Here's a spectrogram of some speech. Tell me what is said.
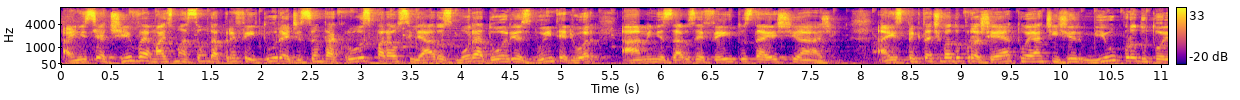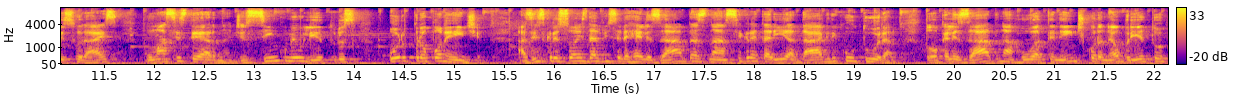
A iniciativa é mais uma ação da Prefeitura de Santa Cruz para auxiliar os moradores do interior a amenizar os efeitos da estiagem. A expectativa do projeto é atingir mil produtores rurais com uma cisterna de 5 mil litros por proponente. As inscrições devem ser realizadas na Secretaria da Agricultura, localizada na rua Tenente Coronel Brito,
